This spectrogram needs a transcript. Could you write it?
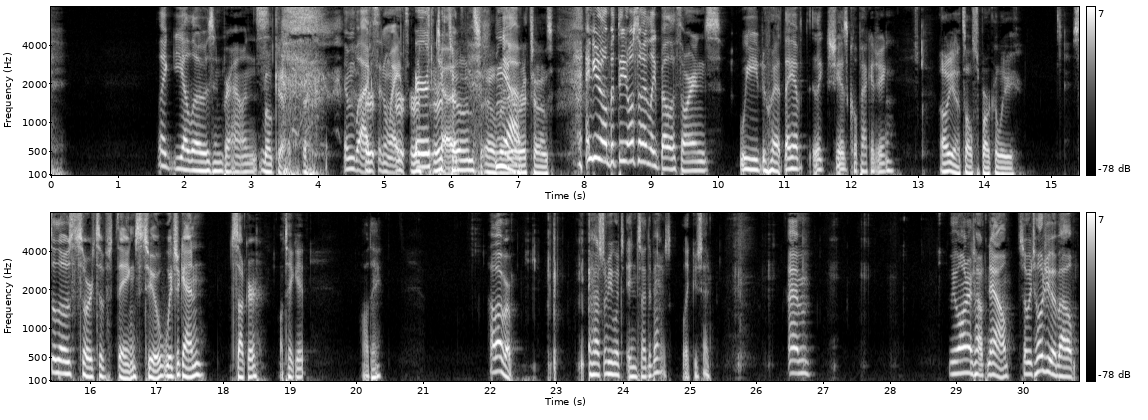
like yellows and browns Okay. and blacks Ear- and whites, Earth, earth, earth tones. tones. Oh, Yeah. earth tones. and you know, but they also had like Bella Thorne's weed. They have like she has cool packaging, Oh yeah, it's all sparkly. so those sorts of things too. Which again, sucker, I'll take it all day. However, it has to be what's inside the bags, like you said. Um, we want to talk now. So we told you about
